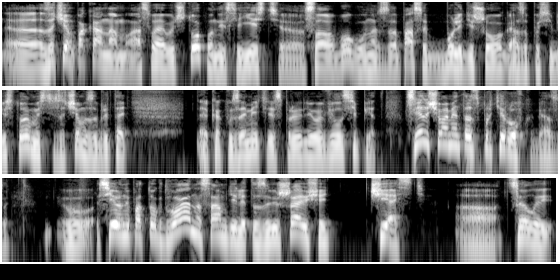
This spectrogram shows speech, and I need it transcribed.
э, зачем пока нам осваивать Штокман, если есть, э, слава богу, у нас запасы более дешевого газа по себестоимости, зачем изобретать э, как вы заметили, справедливо, велосипед. Следующий момент – транспортировка газа. Северный поток-2, на самом деле, это завершающая часть целой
